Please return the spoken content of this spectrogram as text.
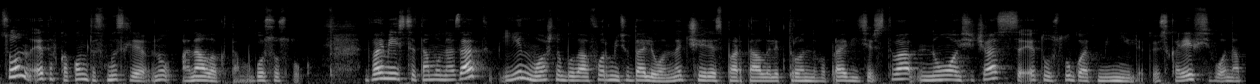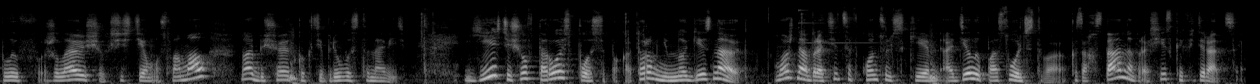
ЦОН – это в каком-то смысле ну, аналог там, госуслуг. Два месяца тому назад ИИН можно было оформить удаленно через портал электронного правительства, но сейчас эту услугу отменили. То есть, скорее всего, наплыв желающих систему сломал, но обещают к октябрю восстановить. Есть еще второй способ, о котором немногие знают можно обратиться в консульские отделы посольства Казахстана в Российской Федерации.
